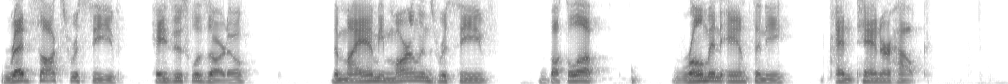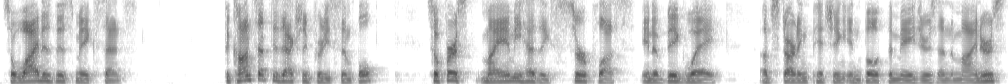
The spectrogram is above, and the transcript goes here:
Red Sox receive Jesus Luzardo. The Miami Marlins receive, buckle up, Roman Anthony and Tanner Houck. So, why does this make sense? The concept is actually pretty simple. So, first, Miami has a surplus in a big way of starting pitching in both the majors and the minors.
